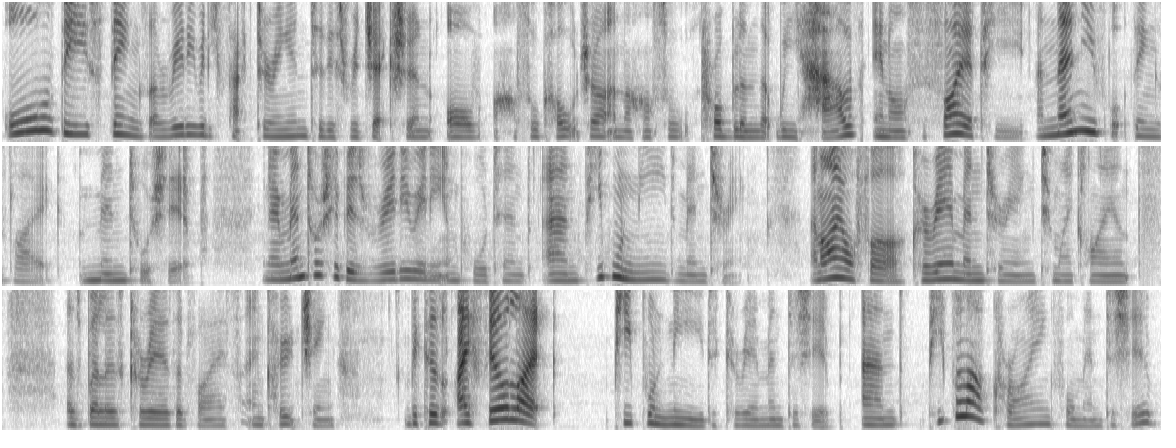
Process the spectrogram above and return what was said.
All these things are really, really factoring into this rejection of hustle culture and the hustle problem that we have in our society. And then you've got things like mentorship you know, mentorship is really, really important, and people need mentoring. And I offer career mentoring to my clients as well as careers advice and coaching because I feel like people need career mentorship and people are crying for mentorship.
